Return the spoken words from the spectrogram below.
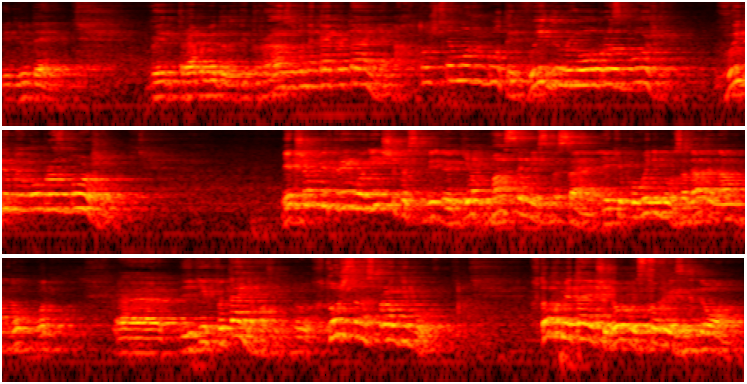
від людей. Ви- Треба від, відразу виникає питання, а хто ж це може бути? Видимий образ Божий. Видимий образ Божий. Якщо ми відкриємо інші пис- є маса місць писання, які повинні ну, задати нам, ну, от, е, яких питання можуть. Ну, хто ж це насправді був? Хто пам'ятає чудову історію з Гедеоном?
